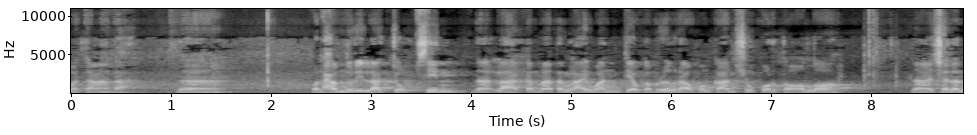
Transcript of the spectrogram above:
วาตาอาลานะ อัลฮัมดุลิลละจบสิ้นนะลากกันมาตั้งหลายวันเกี่ยวกับเรื่องราวของการชูกรต่ออัลลอฮ์นะฉะนั้น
